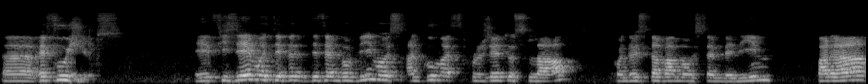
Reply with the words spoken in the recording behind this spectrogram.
uh, refúgios. E fizemos, desenvolvimos alguns projetos lá, quando estávamos em Berlim, para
